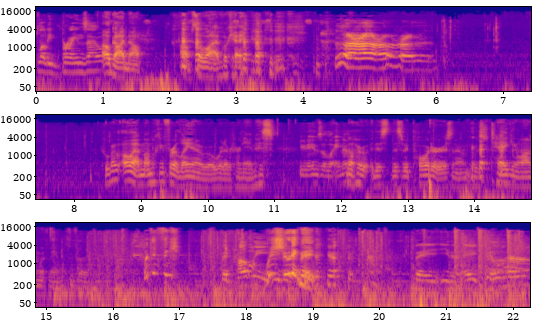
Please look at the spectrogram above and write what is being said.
bloody brains out. Oh God, no. Oh, I'm still alive. Okay. Who am I? Oh, I'm, I'm looking for Elena or whatever her name is. Your name's Elena. No, her this this reporter is um, who's tagging along with me. I'm looking for. What you think? They probably. What are you shooting me? they either a killed her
